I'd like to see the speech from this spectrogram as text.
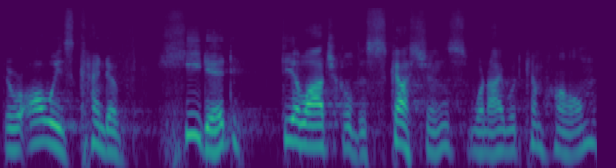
there were always kind of heated theological discussions when I would come home,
